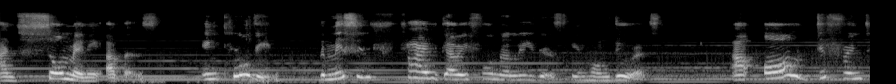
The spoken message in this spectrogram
and so many others, including the missing five Garifuna leaders in Honduras, are all different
